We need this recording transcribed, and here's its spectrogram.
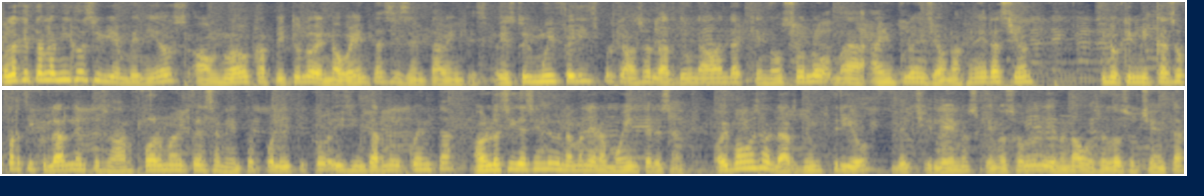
Hola, ¿qué tal amigos y bienvenidos a un nuevo capítulo de 90 60 20? Hoy estoy muy feliz porque vamos a hablar de una banda que no solo ha influenciado a una generación, sino que en mi caso particular le empezó a dar forma a mi pensamiento político y sin darme cuenta aún lo sigue haciendo de una manera muy interesante. Hoy vamos a hablar de un trío de chilenos que no solo le dieron la voz a los 80,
